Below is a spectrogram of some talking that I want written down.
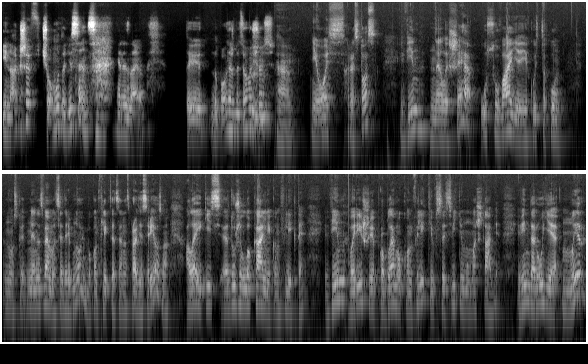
інакше в чому тоді сенс? Я не знаю. Ти доповниш до цього щось? Е, І ось Христос, Він не лише усуває якусь таку, ну не назвемо це дрібною, бо конфлікти це насправді серйозно, але якісь е, дуже локальні конфлікти. Він вирішує проблему конфліктів в всесвітньому масштабі. Він дарує мир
